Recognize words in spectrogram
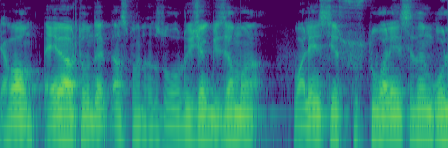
Devam. Everton deplasmanı zorlayacak bizi ama Valencia sustu. Valencia'dan gol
